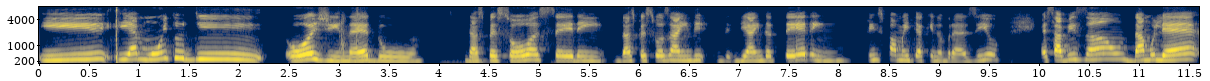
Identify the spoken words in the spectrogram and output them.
E, e é muito de hoje, né, do, das pessoas serem, das pessoas ainda de ainda terem, principalmente aqui no Brasil, essa visão da mulher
